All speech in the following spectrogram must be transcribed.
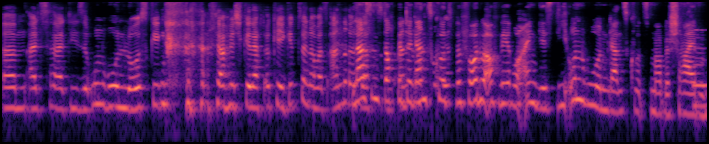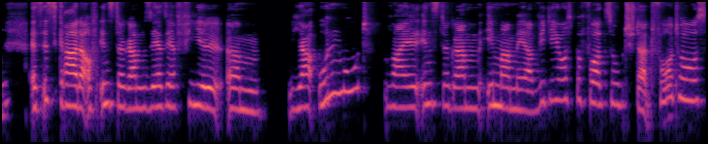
ähm, als halt diese Unruhen losgingen, da habe ich gedacht, okay, gibt es denn noch was anderes? Lass uns doch bitte ganz kurz, bevor du auf Vero eingehst, die Unruhen ganz kurz mal beschreiben. Mhm. Es ist gerade auf Instagram sehr, sehr viel ähm, ja, Unmut, weil Instagram immer mehr Videos bevorzugt statt Fotos.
